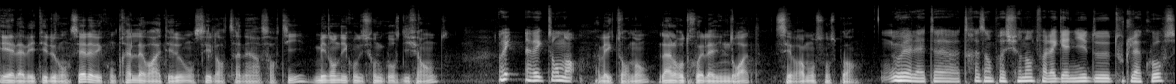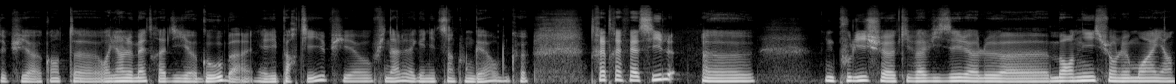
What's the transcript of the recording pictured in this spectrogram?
Et elle avait été devancée. Elle avait contre elle d'avoir été devancée lors de sa dernière sortie, mais dans des conditions de course différentes. Oui, avec tournant. Avec tournant. Là, elle retrouvait la ligne droite. C'est vraiment son sport. Oui, elle a été euh, très impressionnante. Enfin, elle a gagné de toute la course. Et puis, euh, quand euh, Aurélien Lemaître a dit go, bah, elle est partie. Et puis, au final, elle a gagné de 5 longueurs. Donc, très, très facile. une pouliche qui va viser le Morny sur le moyen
